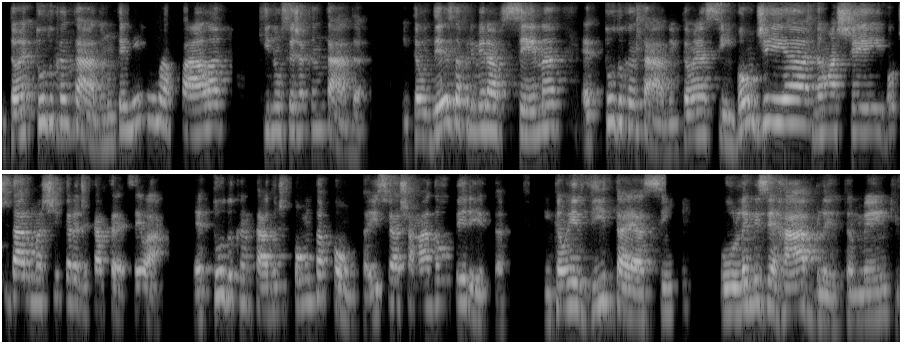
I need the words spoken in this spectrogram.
Então é tudo cantado, não tem nenhuma fala que não seja cantada. Então, desde a primeira cena, é tudo cantado. Então, é assim: bom dia, não achei, vou te dar uma xícara de café, sei lá. É tudo cantado de ponta a ponta. Isso é a chamada opereta. Então, Evita é assim. O Les Miserables também, que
